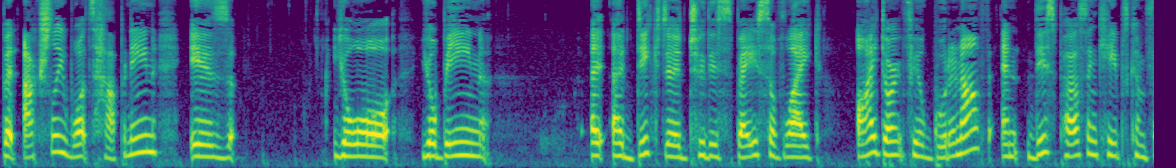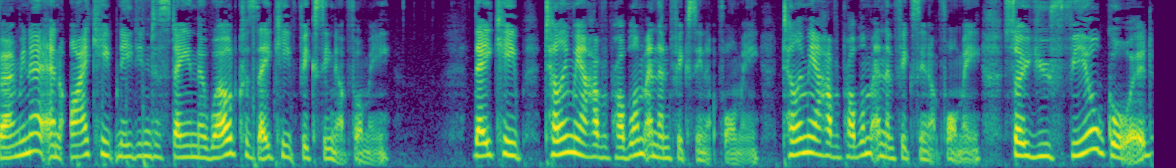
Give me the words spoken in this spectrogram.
But actually, what's happening is you're you're being a- addicted to this space of like I don't feel good enough, and this person keeps confirming it, and I keep needing to stay in their world because they keep fixing it for me. They keep telling me I have a problem and then fixing it for me, telling me I have a problem and then fixing it for me. So you feel good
